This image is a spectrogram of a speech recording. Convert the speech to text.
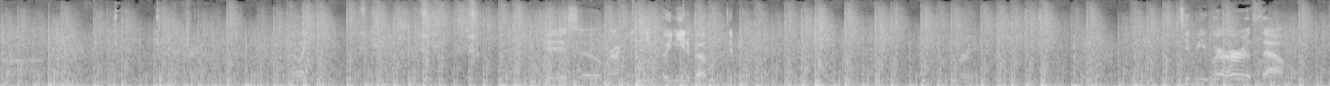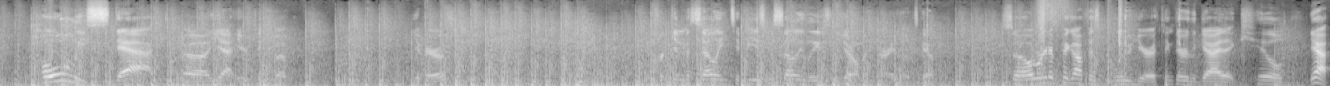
Um. I like Okay, so we're not oh you need a? Tippy. Tippy, where thou? Holy stack! Uh yeah, here, take a bow. You have arrows? Freaking Maselli. Tippy is Maselli, ladies and gentlemen. So we're gonna pick off this blue here. I think they're the guy that killed. Yeah,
